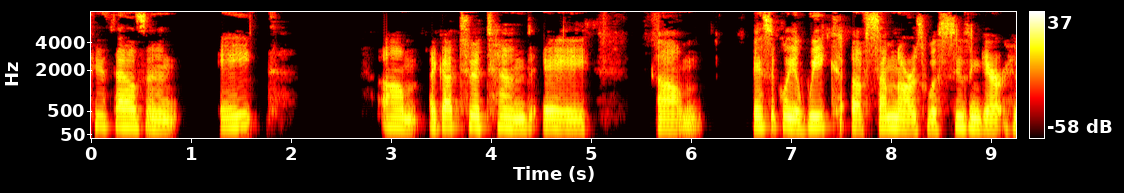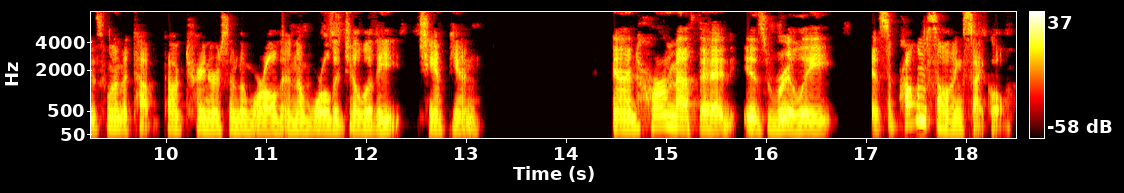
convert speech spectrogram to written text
2008, um, I got to attend a, um, basically a week of seminars with Susan Garrett, who's one of the top dog trainers in the world and a world agility champion. And her method is really, it's a problem solving cycle.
